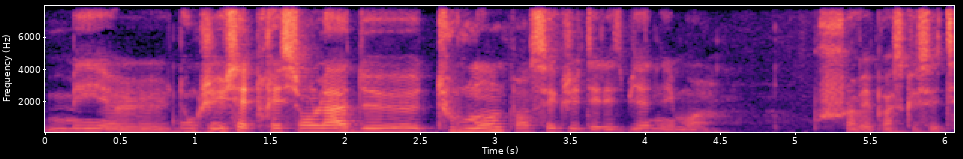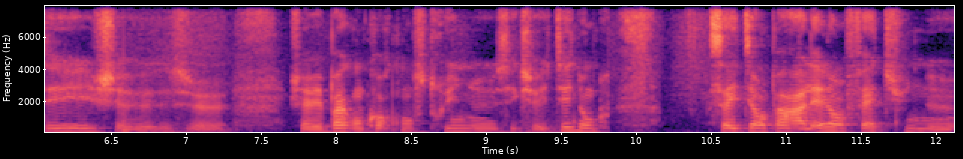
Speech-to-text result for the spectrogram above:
Mais euh, donc j'ai eu cette pression-là de tout le monde pensait que j'étais lesbienne et moi, je savais pas ce que c'était, je n'avais pas encore construit une sexualité. Donc ça a été en parallèle en fait une,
